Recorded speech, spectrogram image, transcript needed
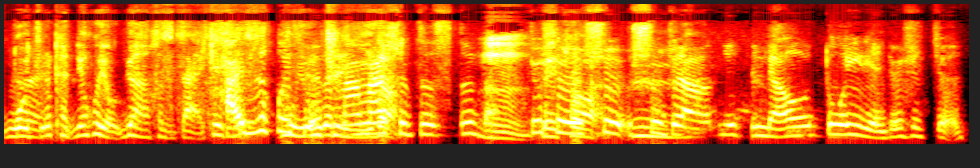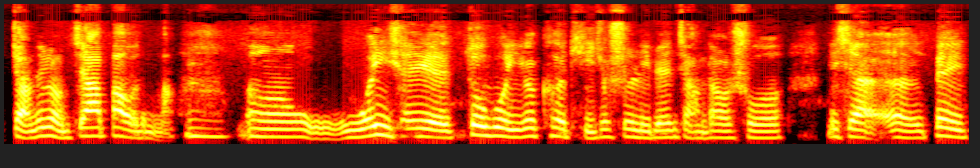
我觉得肯定会有怨恨在，这孩子会觉得妈妈是自私的，嗯就没错是是是嗯这样。那聊多一点，就是讲讲这种家暴的嘛。嗯嗯，我以前也做过一个课题，就是里边讲到说那些呃被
